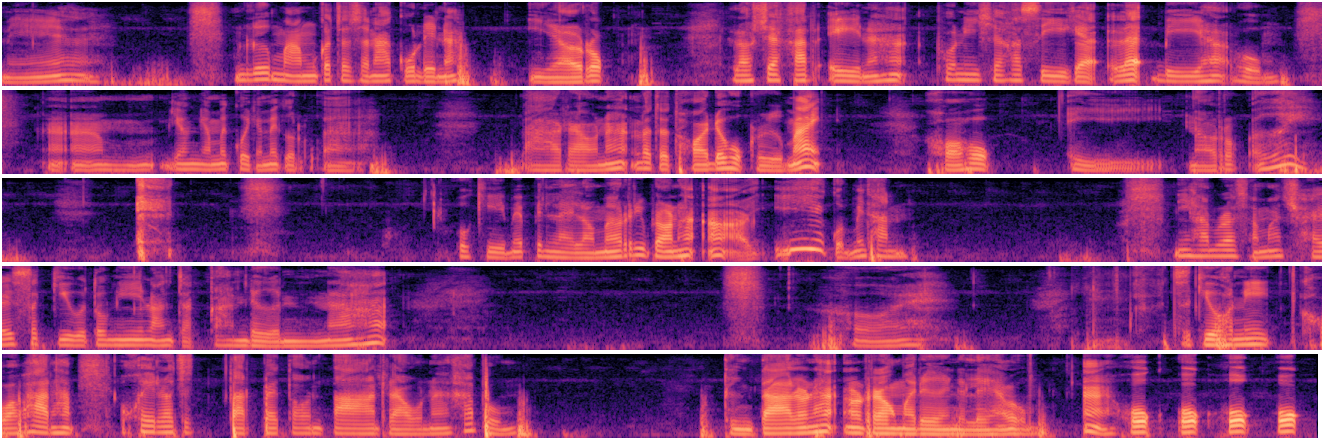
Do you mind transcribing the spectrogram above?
แหมเริ่มมามันก็จะชนะกูเลยนะอีนรก เราใช้คัด A นะฮะ พวกนี้ใช้คัด C กับและ B ฮะ ผมอ่ายังยังไม่กดยังไม่กดอ่าตาเรานะ เราจะทอยด้วยหกหรือไม่ ขอหกไอ้นรกเอ้ย โอเค ไม่เป็นไรเราไม่รีบร้อนฮะอ่าอีกดไม่ทัน นี่ครับเราสามารถใช้สกิลตรงนี้หลังจากการเดินนะฮะเฮ้ยสกิลคนนี้ขอว่าพลาดครับ โอเคเราจะตัดไปตอนตาเรานะครับผม ถึงตาแล้วนะฮะเรามาเดินกันเลยครับผม อะหกหกหกหก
